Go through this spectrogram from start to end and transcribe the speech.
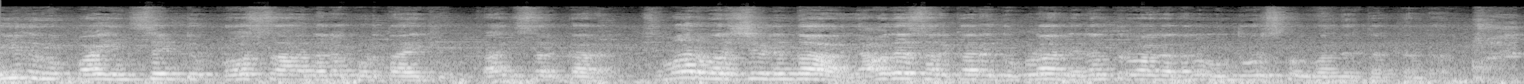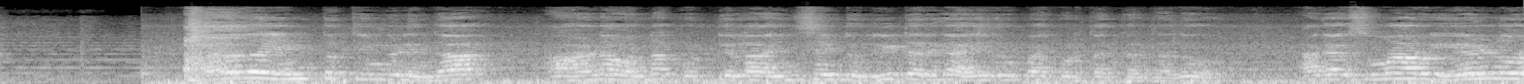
ಐದು ರೂಪಾಯಿ ಇನ್ಸೆಂಟಿವ್ ಪ್ರೋತ್ಸಾಹಧನ ಕೊಡ್ತಾ ಇತ್ತು ರಾಜ್ಯ ಸರ್ಕಾರ. ಸುಮಾರು ವರ್ಷಗಳಿಂದ ಯಾವುದೇ ಸರ್ಕಾರ ಇದ್ದು ಕೂಡ ನಿರಂತರವಾಗಿ ಅದನ್ನು ಮುಂದುವರಿಸಿಕೊಂಡು ಬಂದಿರತಕ್ಕಂಥದ್ದು. ಕಳೆದ ಎಂಟು ತಿಂಗಳಿಂದ ಆ ಹಣವನ್ನು ಕೊಟ್ಟಿಲ್ಲ. ಇನ್ಸೆಂಟಿವ್ ಲೀಟರ್ಗೆ ಐದು ರೂಪಾಯಿ ಕೊಡ್ತಕ್ಕಂಥದ್ದು. ಹಾಗಾಗಿ ಸುಮಾರು ಏಳ್ನೂರ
